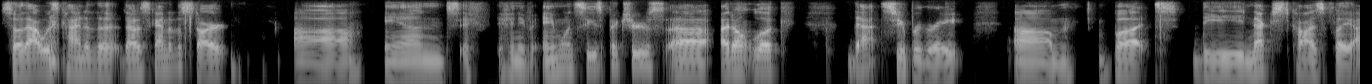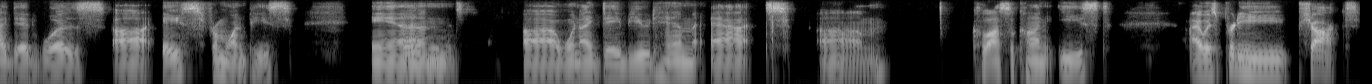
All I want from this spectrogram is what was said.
So that was kind of the that was kind of the start. Uh and if if any, anyone sees pictures uh i don't look that super great. Um but the next cosplay i did was uh ace from one piece. And uh when i debuted him at um colossal con east i was pretty shocked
